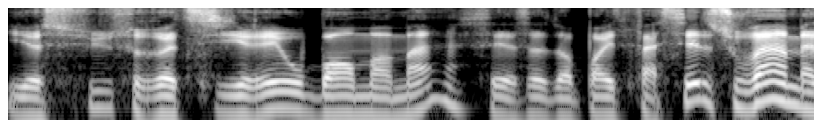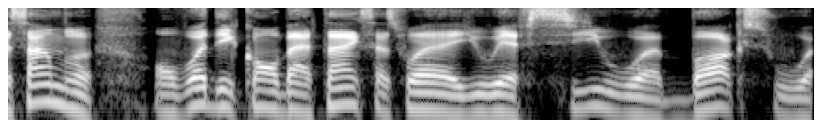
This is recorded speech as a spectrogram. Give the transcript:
il a su se retirer au bon moment. Ça ne doit pas être facile. Souvent, il me semble, on voit des combattants, que ce soit UFC ou euh, boxe ou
